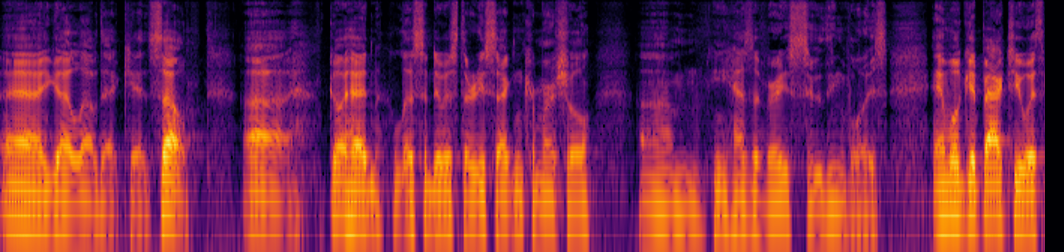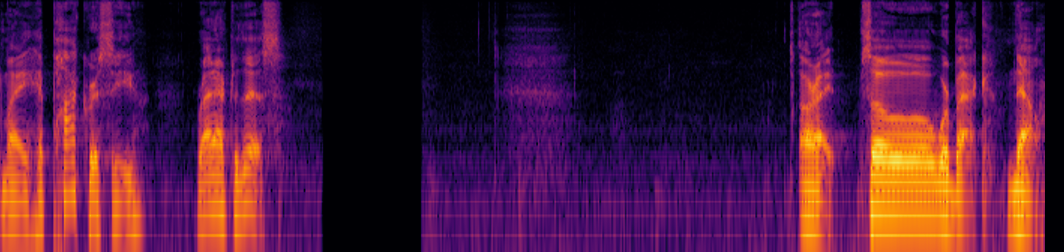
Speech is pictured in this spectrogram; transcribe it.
Eh, you gotta love that kid. So, uh, go ahead, listen to his thirty second commercial. Um, he has a very soothing voice, and we'll get back to you with my hypocrisy right after this. All right, so we're back now.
